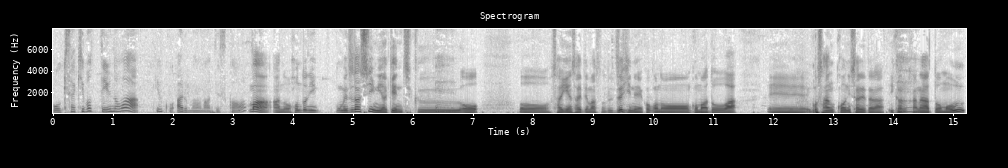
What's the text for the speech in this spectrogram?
大きさ規模っていうのはよくあるものなんですか？まああの本当に珍しい宮建築を、お再現されてますのでぜひねここのごま堂は、えーご参考にされたらいかがかなと思う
